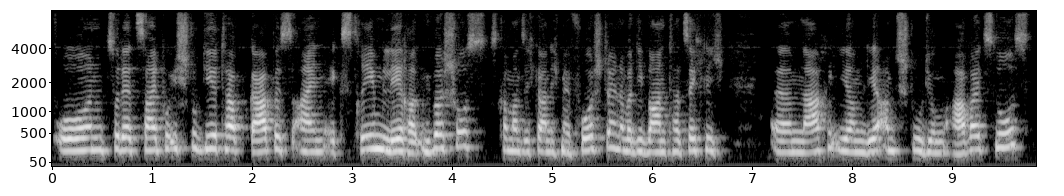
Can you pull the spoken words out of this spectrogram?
Und zu der Zeit, wo ich studiert habe, gab es einen extremen Lehrerüberschuss. Das kann man sich gar nicht mehr vorstellen, aber die waren tatsächlich ähm, nach ihrem Lehramtsstudium arbeitslos.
